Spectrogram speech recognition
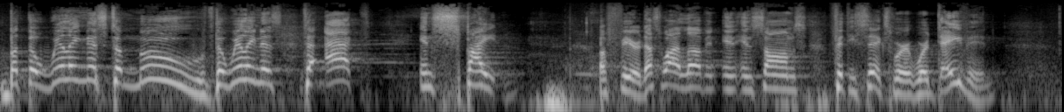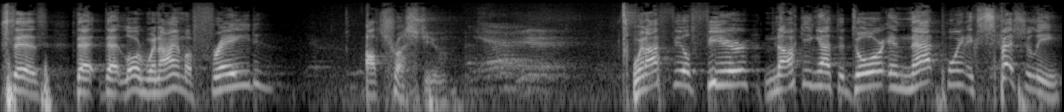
but the willingness to move, the willingness to act in spite of fear. That's why I love in, in, in Psalms 56 where, where David says that, that, Lord, when I am afraid, I'll trust you. When I feel fear knocking at the door, in that point especially,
